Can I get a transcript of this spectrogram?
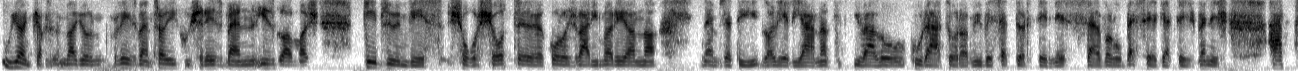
ugyancsak nagyon részben tragikus, részben izgalmas képzőművész sorsot, Kolozsvári Marianna Nemzeti Galériának kiváló kurátora, művészettörténésszel való beszélgetésben, és hát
